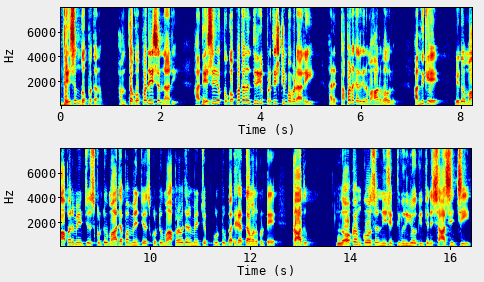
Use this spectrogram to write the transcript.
దేశం గొప్పతనం. అంత గొప్ప దేశం నాది. ఆ దేశం యొక్క గొప్పతనం తిరిగి ప్రతిష్ఠింపబడాలి అనే తపన కలిగిన మహానుభావులు. అందుకే ఏదో మా పని మేము చేసుకుంటూ మా జపం మేము చేసుకుంటూ మా ప్రవచనం మేము చెప్పుకుంటూ బతికేద్దాం అనుకుంటే కాదు. లోకం కోసం నీ శక్తి వినియోగించని శాసించి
